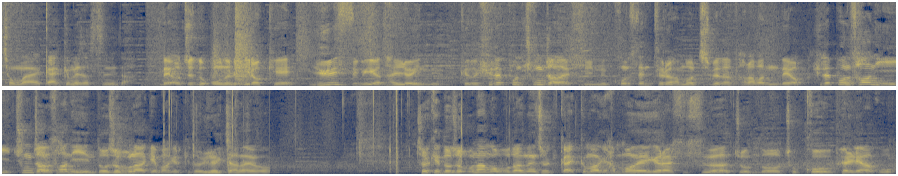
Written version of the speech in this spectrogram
정말 깔끔해졌습니다. 네, 어쨌든 오늘은 이렇게 USB가 달려있는 그래서 휴대폰 충전할 수 있는 콘센트를 한번 집에다 달아봤는데요. 휴대폰 선이, 충전 선이 너저분하게 막 이렇게 널려있잖아요. 저렇게 너저분한 것보다는 저렇게 깔끔하게 한 번에 해결할 수 있으면 좀 더 좋고 편리하고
